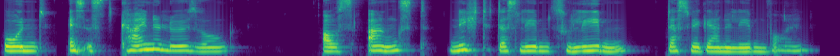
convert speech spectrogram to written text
Und es ist keine Lösung aus Angst, nicht das Leben zu leben, das wir gerne leben wollen.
